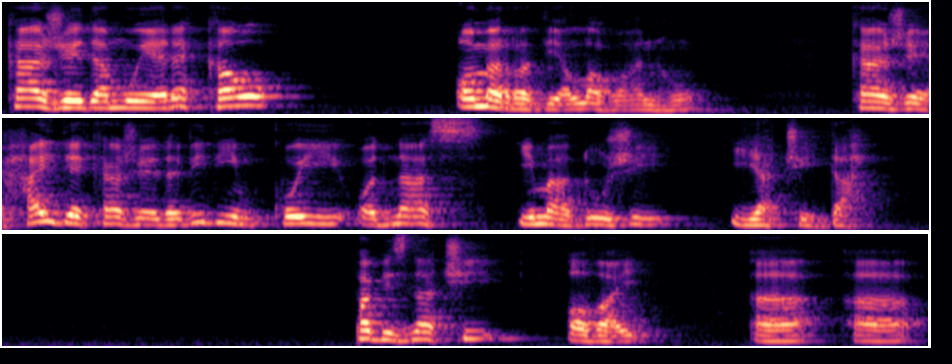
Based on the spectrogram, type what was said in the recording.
kaže da mu je rekao Omer radijallahu anhu kaže hajde kaže da vidim koji od nas ima duži i jači da. Pa bi znači ovaj a, a,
